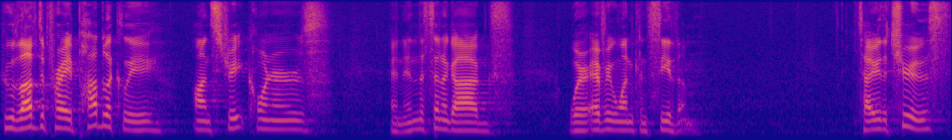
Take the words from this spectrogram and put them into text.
who love to pray publicly on street corners and in the synagogues where everyone can see them. Tell you the truth,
